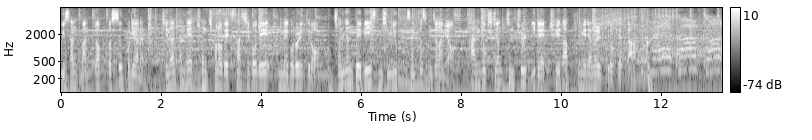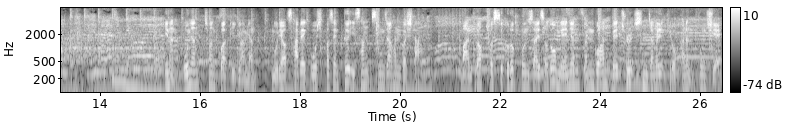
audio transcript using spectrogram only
위상 만트럭 버스 코리아는 지난 한 해 총 1545대의 판매고를 기록 전년 대비 36% 성장하며 한국 시장 진출 이래 최다 판매량을 기록했다. 이는 5년 전과 비교하면 무려 450% 이상 성장한 것이다. 만트럭 버스 그룹 본사에서도 매년 견고한 매출 신장을 기록하는 동시에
